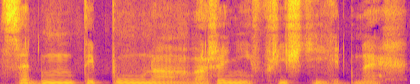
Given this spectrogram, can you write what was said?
sedm typů na vaření v příštích dnech.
